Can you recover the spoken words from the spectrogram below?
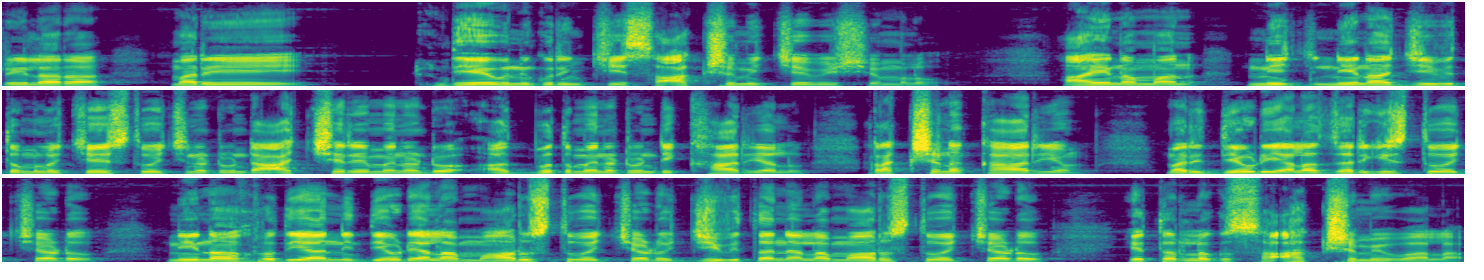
ప్రియులరా మరి దేవుని గురించి సాక్ష్యం ఇచ్చే విషయంలో ఆయన మన నీ నీ నా జీవితంలో చేస్తూ వచ్చినటువంటి ఆశ్చర్యమైన అద్భుతమైనటువంటి కార్యాలు రక్షణ కార్యం. మరి దేవుడు ఎలా జరిగిస్తూ వచ్చాడో నీ నా హృదయాన్ని దేవుడు ఎలా మారుస్తూ వచ్చాడో జీవితాన్ని ఎలా మారుస్తూ వచ్చాడో ఇతరులకు సాక్ష్యం ఇవ్వాలా?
